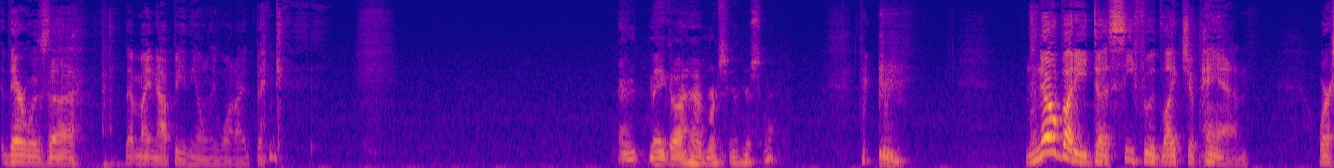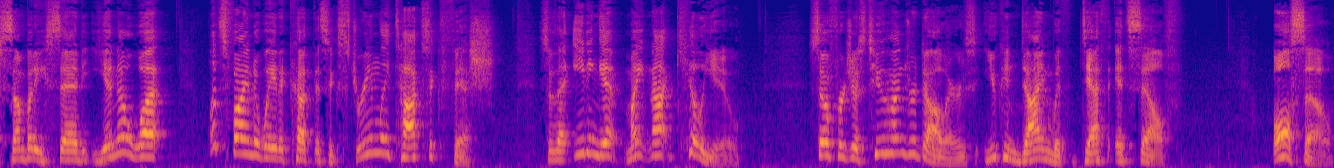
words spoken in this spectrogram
there was uh that might not be the only one I think. And may God have mercy on your soul. Nobody does seafood like Japan, where somebody said, "You know what? Let's find a way to cut this extremely toxic fish so that eating it might not kill you." So for just $200, you can dine with death itself. Also,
